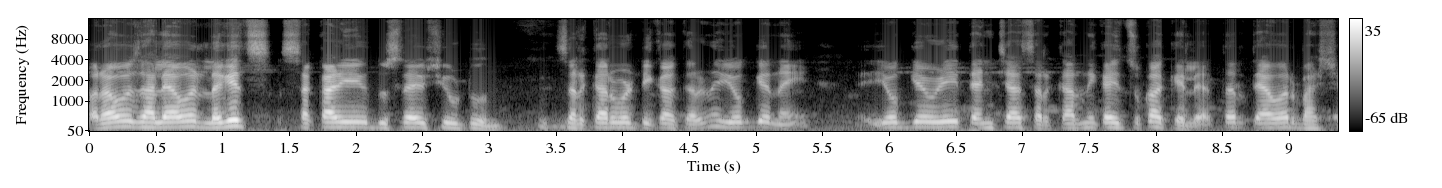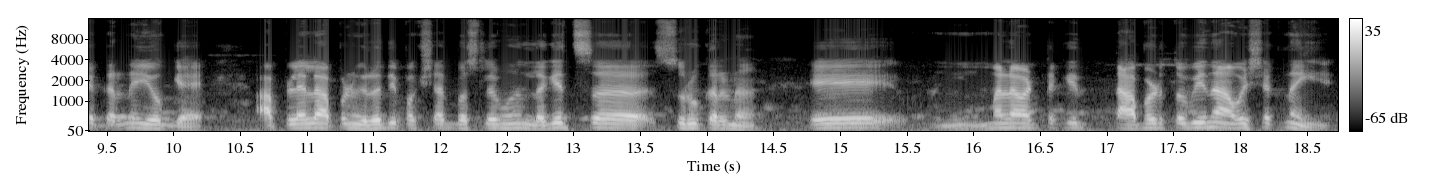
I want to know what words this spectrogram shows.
पराभव झाल्यावर लगेच सकाळी दुसऱ्या दिवशी उठून सरकारवर टीका करणं योग्य नाही. योग्य वेळी त्यांच्या सरकारने काही चुका केल्या तर त्यावर भाष्य करणं योग्य आहे. आपल्याला आपण विरोधी पक्षात बसलो म्हणून लगेच सुरू करणं हे मला वाटतं की ताबडतोबीनं आवश्यक नाही आहे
